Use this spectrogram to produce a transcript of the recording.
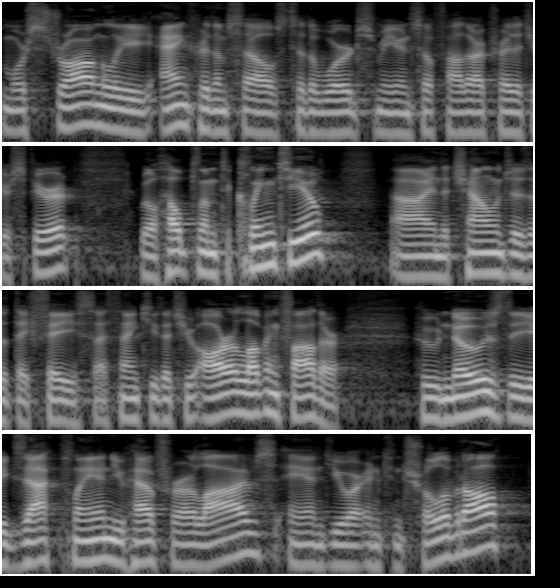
more strongly anchor themselves to the words from you. And so, Father, I pray that your Spirit will help them to cling to you uh, in the challenges that they face. I thank you that you are a loving Father who knows the exact plan you have for our lives, and you are in control of it all,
